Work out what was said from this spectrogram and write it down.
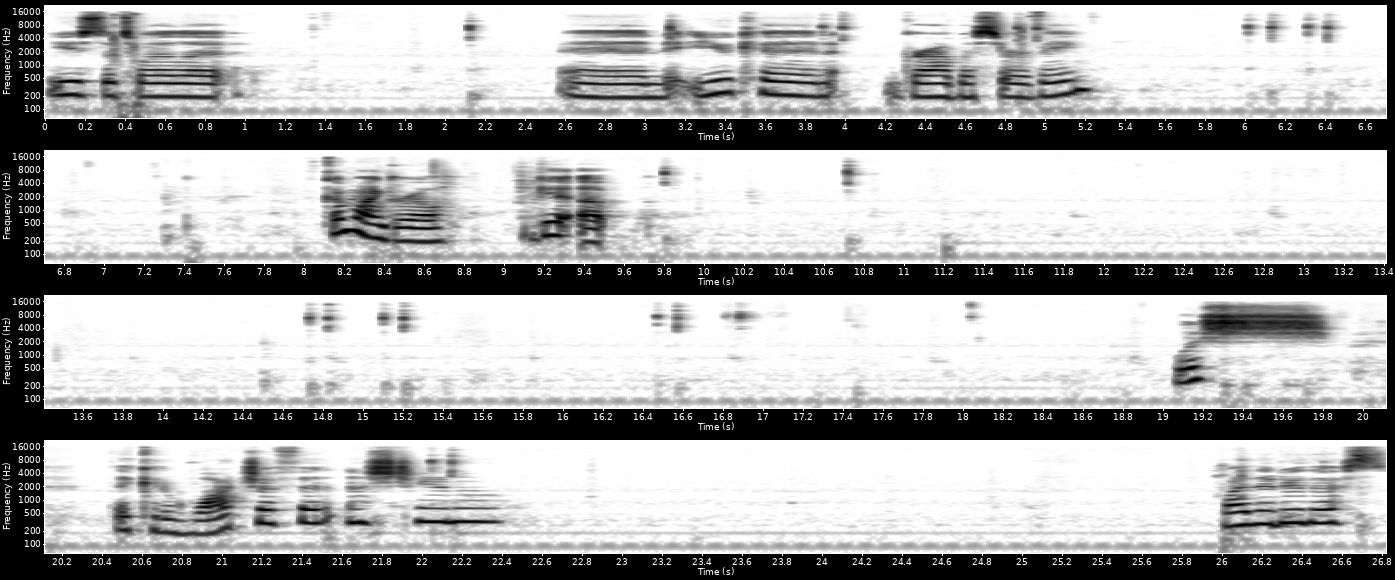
use the toilet, and you can grab a serving. Come on, girl. Get up. Wish they could watch a fitness channel. Why they do this?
